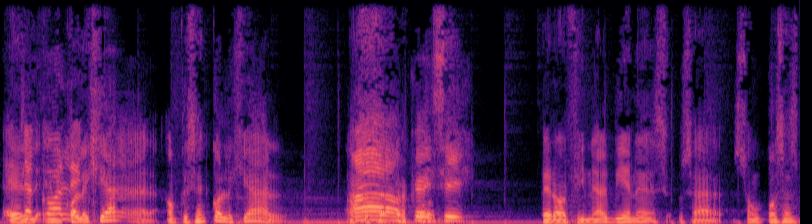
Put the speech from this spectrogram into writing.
el, El el college. colegial, aunque sea en colegial. Ah, ok, cosa. sí. Pero al final vienes, o sea, son cosas,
